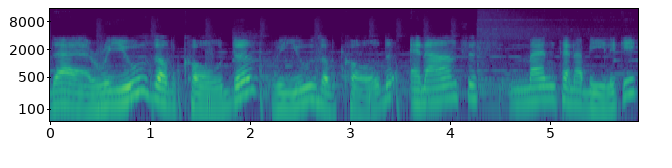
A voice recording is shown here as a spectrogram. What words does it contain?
the reuse of code, reuse of code, enhances maintainability,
